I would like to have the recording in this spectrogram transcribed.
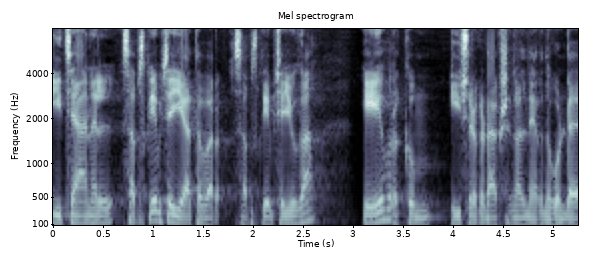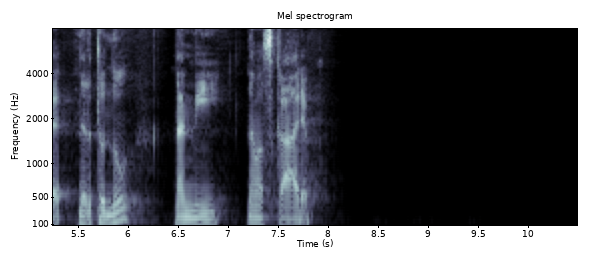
ഈ ചാനൽ സബ്സ്ക്രൈബ് ചെയ്യാത്തവർ സബ്സ്ക്രൈബ് ചെയ്യുക. ഏവർക്കും ഈശ്വര കടാക്ഷങ്ങൾ നേർന്നുകൊണ്ട് നിർത്തുന്നു. നന്ദി നമസ്കാരം.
